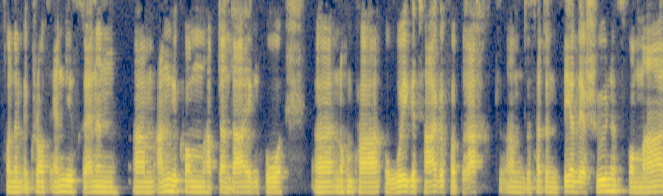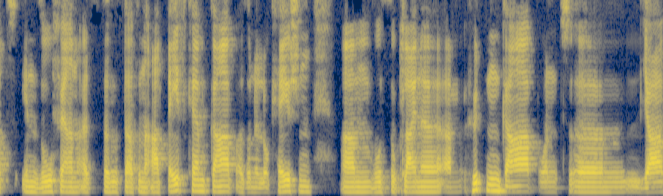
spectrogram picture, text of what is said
von dem Across Andes Rennen ähm, angekommen, habe dann da irgendwo äh, noch ein paar ruhige Tage verbracht. Ähm, das hat ein sehr, sehr schönes Format insofern, als dass es da so eine Art Basecamp gab, also eine Location, ähm, wo es so kleine ähm, Hütten gab und ähm, ja,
